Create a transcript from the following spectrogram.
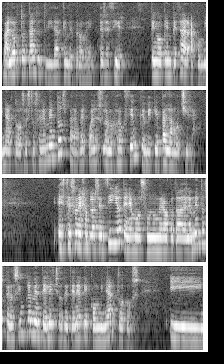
valor total de utilidad que me proveen. Es decir, tengo que empezar a combinar todos estos elementos para ver cuál es la mejor opción que me quepa en la mochila. Este es un ejemplo sencillo, tenemos un número acotado de elementos, pero simplemente el hecho de tener que combinar todos y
